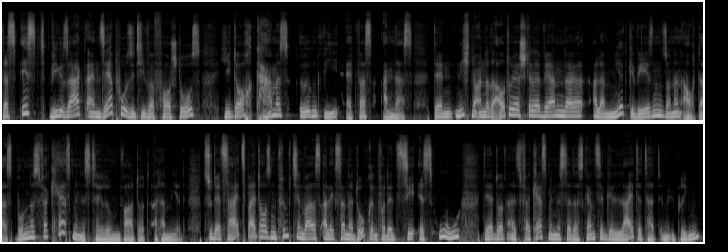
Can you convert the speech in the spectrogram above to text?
Das ist, wie gesagt, ein sehr positiver Vorstoß, jedoch kam es irgendwie etwas anders. Denn nicht nur andere Autohersteller wären da alarmiert gewesen, sondern auch das Bundesverkehrsministerium war dort alarmiert. Zu der Zeit 2015 war es Alexander Dobrindt vor der CSU, der dort als Verkehrsminister das Ganze geleitet hat im Übrigen.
